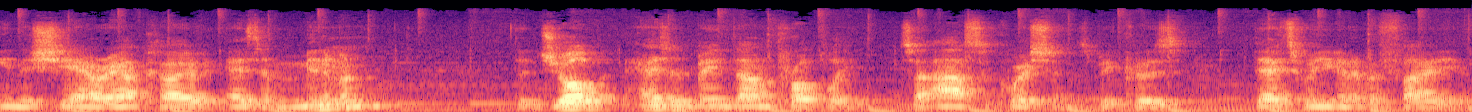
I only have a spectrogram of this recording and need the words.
in the shower alcove as a minimum, the job hasn't been done properly to ask the questions because that's where you're going to have a failure.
